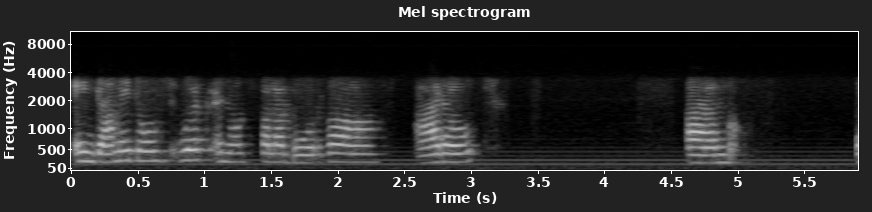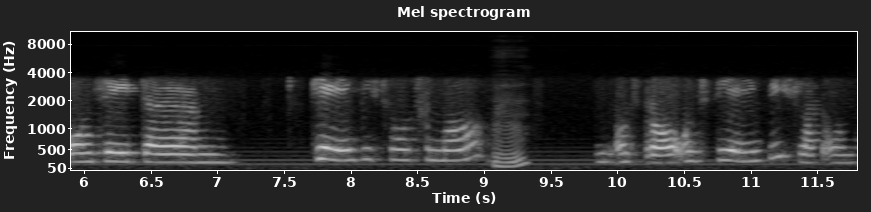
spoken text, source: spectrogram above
en dan het ons ook in ons Palaborwa Herald ehm um, ons het ehm um, TNP's vir ons gemaak. Mm ons dra ons TNP's laat ons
